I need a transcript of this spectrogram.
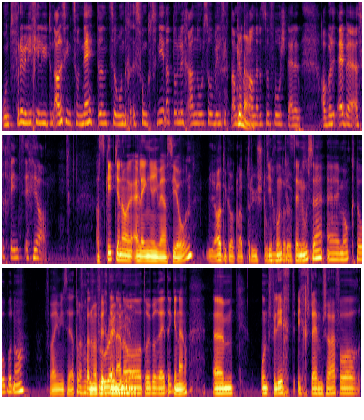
und fröhliche Leute und alle sind so nett und so und es funktioniert natürlich auch nur so, weil sich die Amerikaner Genau. das so vorstellen. Aber eben, also ich finde, ja, Also es gibt ja noch eine längere Version. Ja, die geht, glaube ich, drei Stunden. Die kommt jetzt dann raus äh, im Oktober noch. Freue mich sehr drauf. Können wir vielleicht dann auch noch drüber reden, genau. Ähm, und vielleicht, ich stelle mir schon vor,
